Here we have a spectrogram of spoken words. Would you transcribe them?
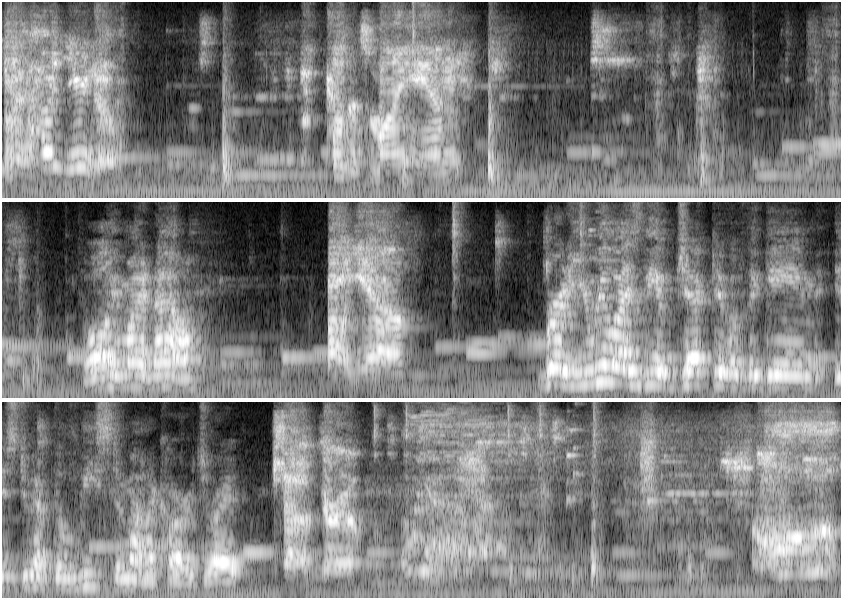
Matt, how do you know? Because it's my hand. Well, he might now. Oh, yeah. Brody, you realize the objective of the game is to have the least amount of cards, right? Shut up, girl. Oh,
